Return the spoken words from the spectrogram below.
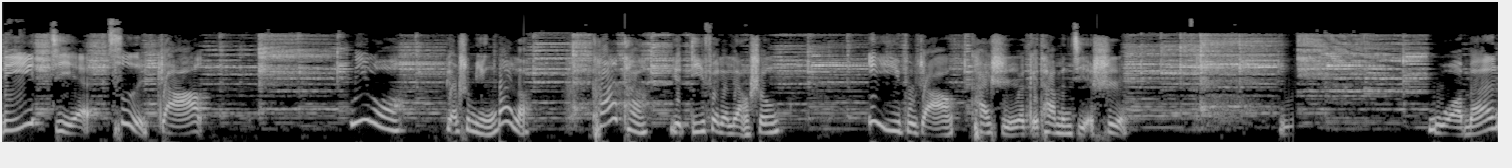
理解次长。”米洛表示明白了。卡塔也低吠了两声。意义部长开始给他们解释：“我们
